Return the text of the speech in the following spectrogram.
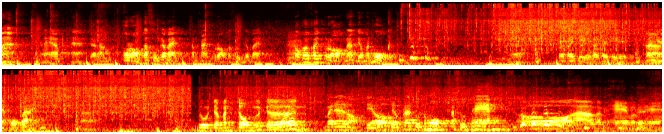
มากนะครับอ่าเดี๋ยวทำกรอกกระสุนเข้าไปทำการกรอกกระสุนเข้าไปอ่า ต้องค่อยๆกรอกนะเดี๋ยวมันหกอ่าค่อยๆเทค่อยๆเทนั่นไงหกแล้วอ่า ดูจะบรรจงเหลือเกิน ไม่ได้หรอกเดี๋ยวเดี๋ยวกระสุนหกกระสุนแพงอ๋ออ่ามันแพงมันแพง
